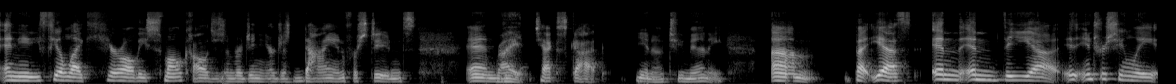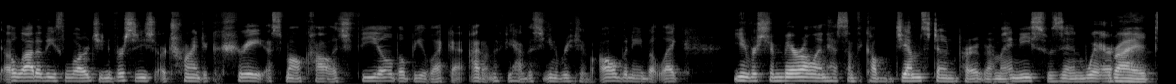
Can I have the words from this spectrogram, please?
and you feel like here all these small colleges in Virginia are just dying for students, and right. Tech's got you know too many. Um, but yes, and and the uh, interestingly, a lot of these large universities are trying to create a small college feel. They'll be like I don't know if you have this University of Albany, but like University of Maryland has something called the Gemstone program. My niece was in where Right.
